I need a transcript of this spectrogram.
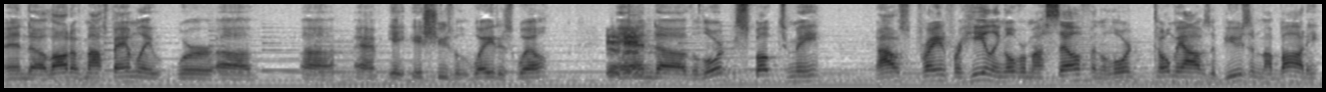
And a lot of my family were uh, uh, have issues with weight as well. Uh-huh. And uh, the Lord spoke to me. I was praying for healing over myself, and the Lord told me I was abusing my body,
